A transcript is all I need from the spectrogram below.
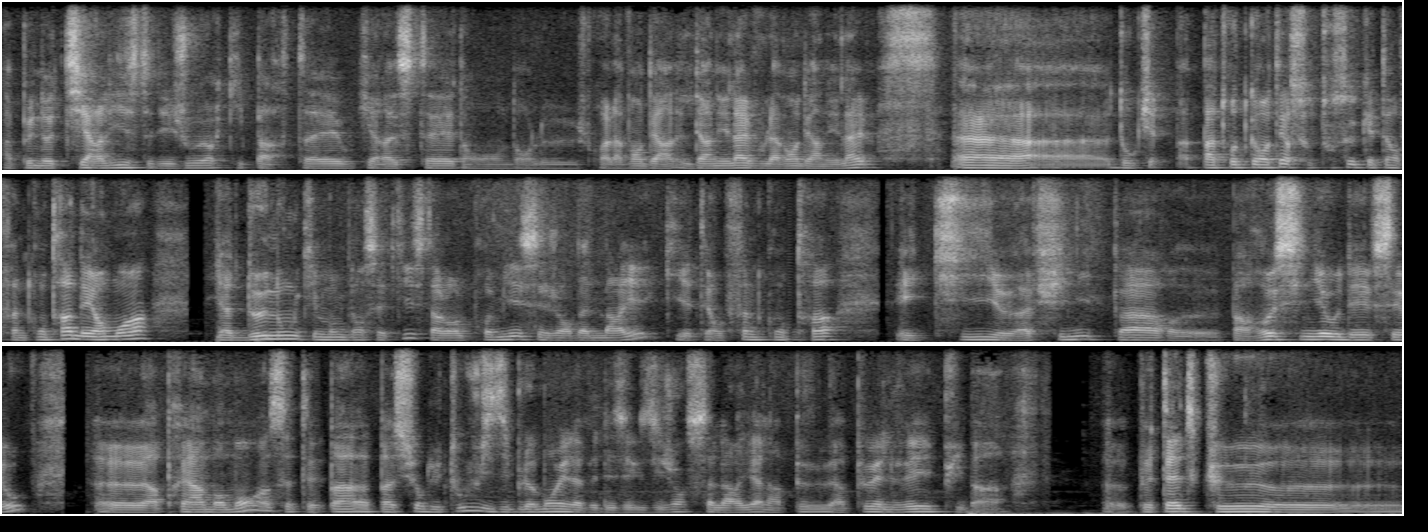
un peu notre tier list des joueurs qui partaient ou qui restaient dans, le, je crois, l'avant dernier live ou l'avant-dernier live. donc pas trop de commentaires sur tous ceux qui étaient en fin de contrat. Néanmoins, il y a deux noms qui manquent dans cette liste. Alors le premier, c'est Jordan Marier, qui était en fin de contrat et qui euh, a fini par, euh, par re-signer au DFCO. Euh, après un moment, hein, c'était pas, pas sûr du tout. Visiblement, il avait des exigences salariales un peu, un peu élevées. Et puis, bah, peut-être que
